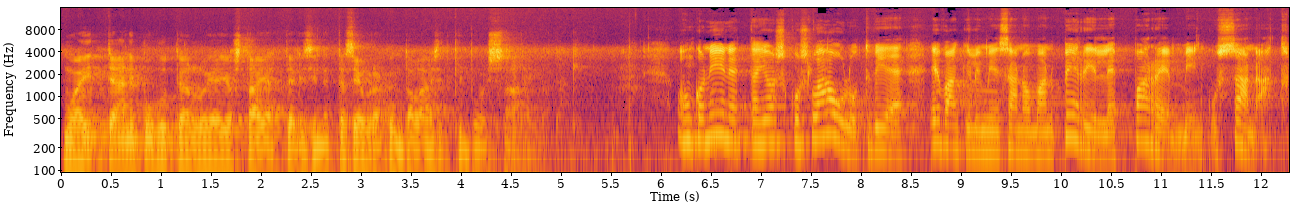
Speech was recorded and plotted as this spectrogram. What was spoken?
mua itseäni puhutellut ja josta ajattelisin, että seurakuntalaisetkin vois saada jotakin. Onko niin, että joskus laulut vie evankeliumin sanoman perille paremmin kuin sanat?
